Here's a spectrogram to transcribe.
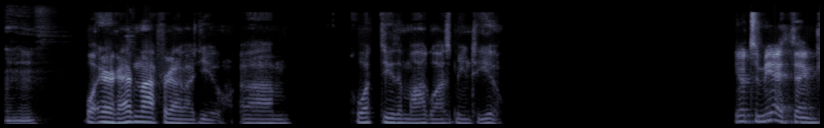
hmm Well, Eric, I have not forgot about you. Um, what do the Maguas mean to you? You know, to me, I think,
